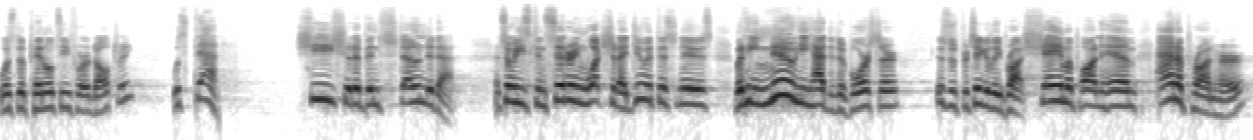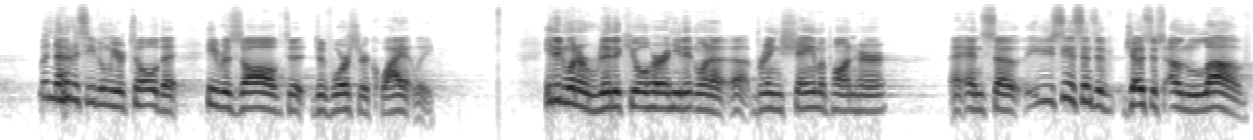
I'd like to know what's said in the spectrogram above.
was the penalty for adultery was death. She should have been stoned to death. And so he's considering what should I do with this news, but he knew he had to divorce her. This was particularly brought shame upon him and upon her. But notice even we are told that he resolved to divorce her quietly. He didn't want to ridicule her, he didn't want to uh, bring shame upon her. And so you see a sense of Joseph's own love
